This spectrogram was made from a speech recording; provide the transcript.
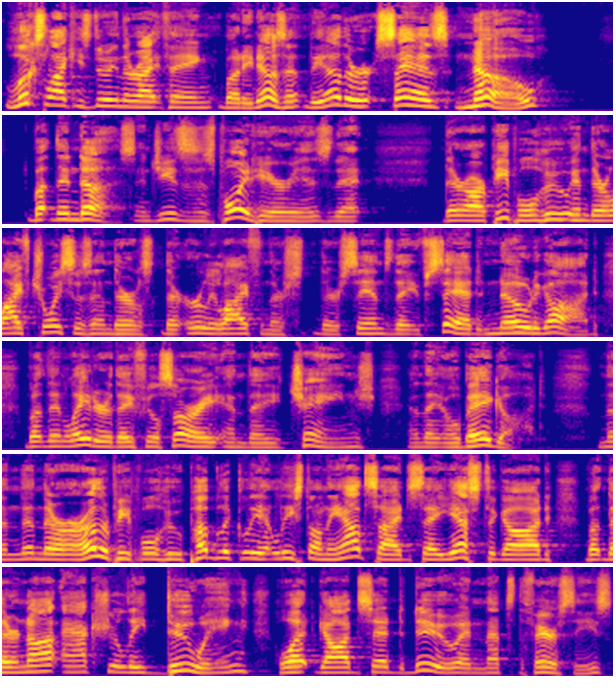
looks like he's doing the right thing, but he doesn't. The other says no, but then does. And Jesus' point here is that there are people who, in their life choices and their, their early life and their, their sins, they've said no to God, but then later they feel sorry and they change and they obey God. Then, then there are other people who publicly, at least on the outside, say yes to God, but they're not actually doing what God said to do, and that's the Pharisees.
